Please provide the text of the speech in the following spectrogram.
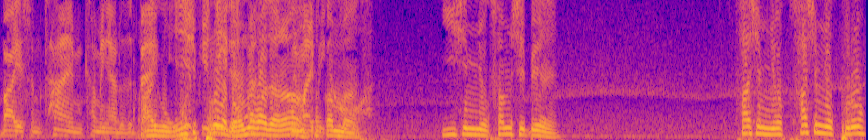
buy you some time coming out of the 아 bank. 이거 if you 50%가 need it, but 넘어가잖아 we might be 잠깐만 cool. 26 31 46 46%?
